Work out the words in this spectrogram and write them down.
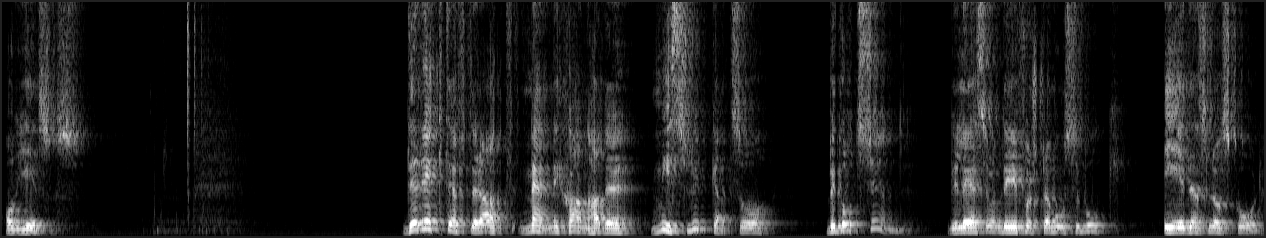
av Jesus. Direkt efter att människan hade misslyckats och begått synd. Vi läser om det i Första Mosebok, Edens lustgård.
